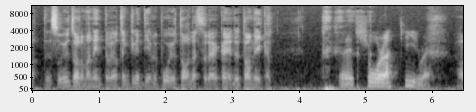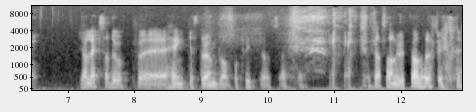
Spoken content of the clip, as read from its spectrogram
att eh, så uttalar man inte och jag tänker inte ge mig på uttalet så det kan ju du ta Mikael. Eh, Shora Tire. Ja. Jag läxade upp eh, Henke Strömblad på Twitter också efter, efter att han uttalade fel.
